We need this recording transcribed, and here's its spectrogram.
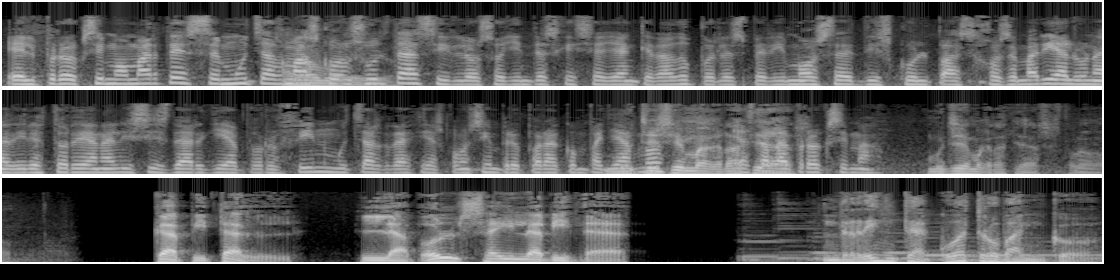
el próximo martes muchas Hablamos más consultas y los oyentes que se hayan quedado, pues les pedimos eh, disculpas. José María Luna, director de análisis de Arguía por fin, muchas gracias como siempre por acompañarnos. Muchísimas gracias. Y hasta la próxima. Muchísimas gracias. Hasta luego. Capital, la bolsa y la vida. Renta 4 Banco,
